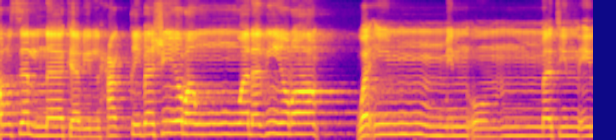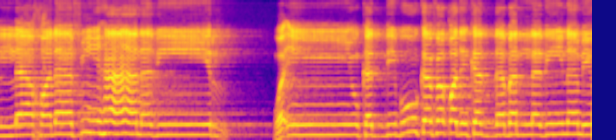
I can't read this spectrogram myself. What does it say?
ارسلناك بالحق بشيرا ونذيرا وان من امه الا خلا فيها نذير وان يكذبوك فقد كذب الذين من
